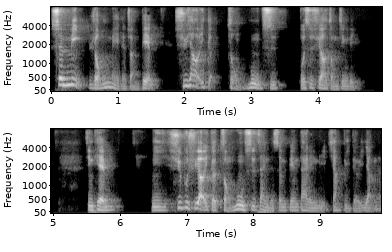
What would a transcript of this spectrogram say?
生命荣美的转变需要一个总牧师，不是需要总经理。今天你需不需要一个总牧师在你的身边带领你，像彼得一样呢？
